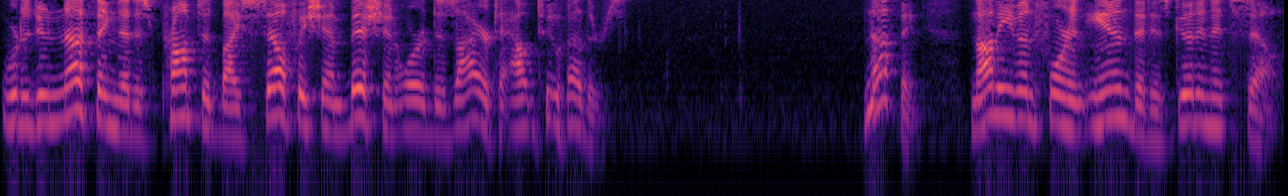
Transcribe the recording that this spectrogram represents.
we're to do nothing that is prompted by selfish ambition or a desire to outdo others. Nothing. Not even for an end that is good in itself.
